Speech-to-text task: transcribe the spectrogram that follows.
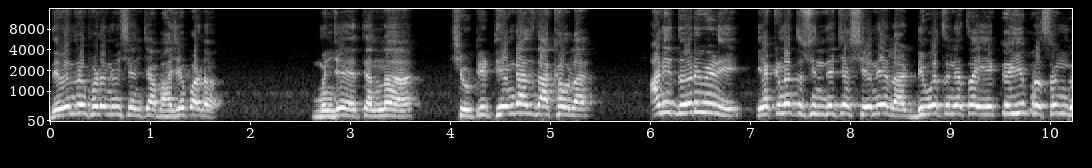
देवेंद्र फडणवीस यांच्या भाजपानं म्हणजे त्यांना शेवटी ठेंगाच दाखवला. आणि दरवेळी एकनाथ शिंदेच्या सेनेला डिवचण्याचा एकही प्रसंग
